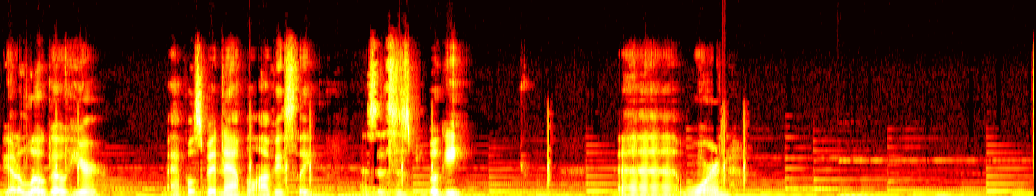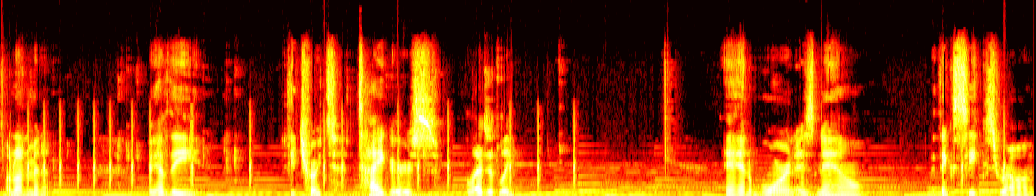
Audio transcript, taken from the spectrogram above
We got a logo here. Apple's bitten apple, obviously. So this is Boogie. Uh, Warren. Hold on a minute. We have the Detroit Tigers, allegedly. And Warren is now, I think Seek's wrong.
